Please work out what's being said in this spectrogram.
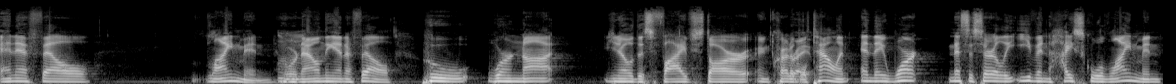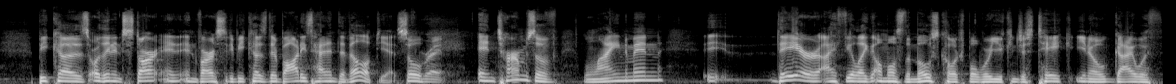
NFL linemen who are mm-hmm. now in the NFL who were not, you know, this five star incredible Right. talent, and they weren't necessarily even high school linemen because, or they didn't start in, in varsity because their bodies hadn't developed yet. So, Right. in terms of linemen, i- they are, I feel like, almost the most coachable, where you can just take, you know, guy with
